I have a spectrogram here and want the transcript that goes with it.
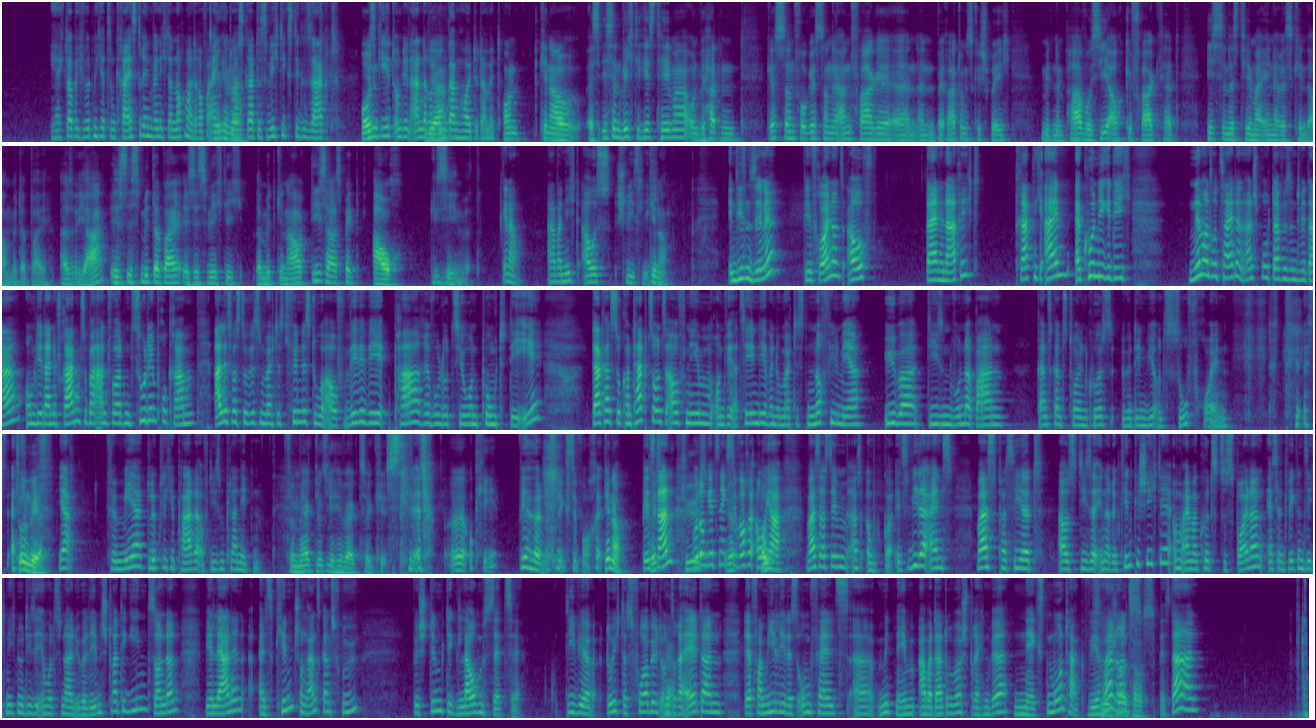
ja, ich glaube, ich würde mich jetzt im Kreis drehen, wenn ich dann nochmal drauf eingehe. genau. Du hast gerade das Wichtigste gesagt. Und- es geht um den anderen ja. Umgang heute damit. Und genau, es ist ein wichtiges Thema und wir hatten gestern, vorgestern eine Anfrage, äh, ein, ein Beratungsgespräch mit einem Paar, wo sie auch gefragt hat, ist denn das Thema inneres Kind auch mit dabei? Also ja, es ist mit dabei, es ist wichtig, damit genau dieser Aspekt auch gesehen wird. Genau. Aber nicht ausschließlich. Genau. In diesem Sinne, wir freuen uns auf deine Nachricht. Trag dich ein, erkundige dich, nimm unsere Zeit in Anspruch, dafür sind wir da, um dir deine Fragen zu beantworten zu dem Programm. Alles, was du wissen möchtest, findest du auf www.paarrevolution.de. Da kannst du Kontakt zu uns aufnehmen und wir erzählen dir, wenn du möchtest, noch viel mehr über diesen wunderbaren, ganz, ganz tollen Kurs, über den wir uns so freuen. Tun wir. ja, für mehr glückliche Paare auf diesem Planeten. Für mehr glückliche Werkzeugkisten. Äh, okay, wir hören uns nächste Woche. Genau. Bis, Bis- dann. tschüss. Worum geht's nächste Ja. Woche? Oh, Oh. ja, was aus dem, aus, oh Gott, ist wieder eins, was passiert aus dieser inneren Kindgeschichte? Um einmal kurz zu spoilern, es entwickeln sich nicht nur diese emotionalen Überlebensstrategien, sondern wir lernen als Kind schon ganz, ganz früh bestimmte Glaubenssätze, die wir durch das Vorbild unserer Eltern, der Familie, des Umfelds äh, mitnehmen. Aber darüber sprechen wir nächsten Montag. Wir So hören uns. aus. Bis dann.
